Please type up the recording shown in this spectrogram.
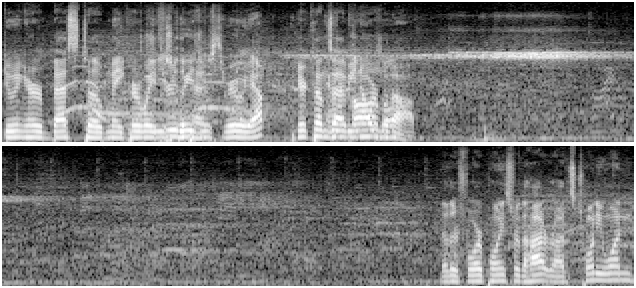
doing her best to make her way She through the pack. squeezes through, yep. Here comes and Abby Normal. off. Another four points for the Hot Rods, 21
